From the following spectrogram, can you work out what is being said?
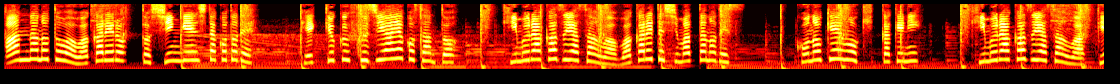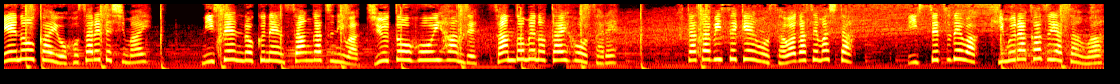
あんなのとは別れろと進言したことで結局藤あや子さんと木村和也さんは別れてしまったのです。この件をきっかけに木村和也さんは芸能界を干されてしまい2006年3月には銃刀法違反で3度目の逮捕をされ再び世間を騒がせました。一説では木村和也さんは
